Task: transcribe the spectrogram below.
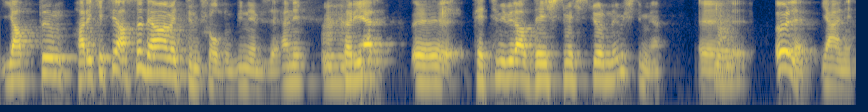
yaptığım hareketi aslında devam ettirmiş oldum bir nebze. Hani hı hı. kariyer e, petini biraz değiştirmek istiyorum demiştim ya. E, öyle yani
